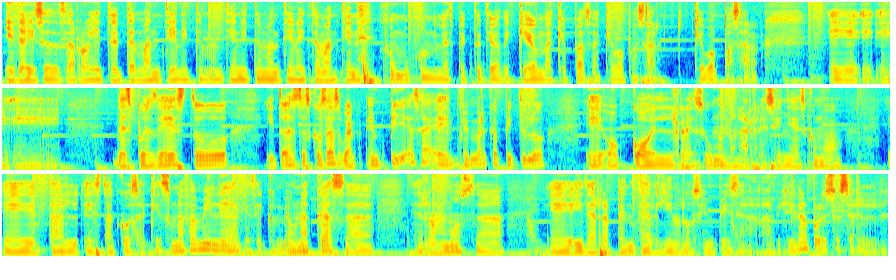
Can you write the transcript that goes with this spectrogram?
Y de ahí se desarrolla y te, mantiene y te mantiene y te mantiene y te mantiene como con la expectativa de qué onda, qué pasa, qué va a pasar, qué va a pasar eh, eh, después de esto y todas estas cosas. Bueno, empieza el primer capítulo o, o, el resumen o la reseña. Es como eh, tal esta cosa que es una familia que se cambia una casa hermosa eh, y de repente alguien los empieza a vigilar por eso es el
